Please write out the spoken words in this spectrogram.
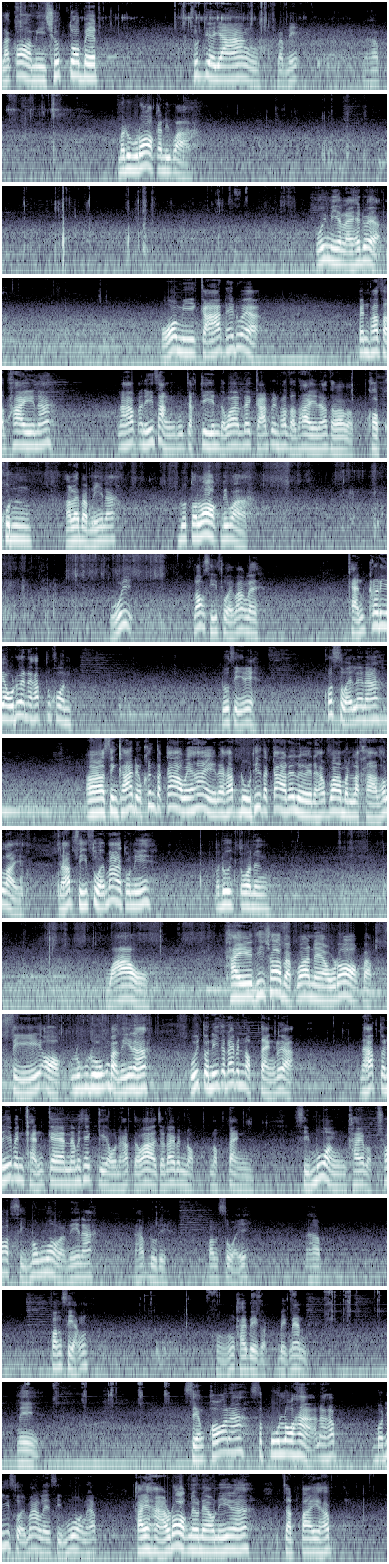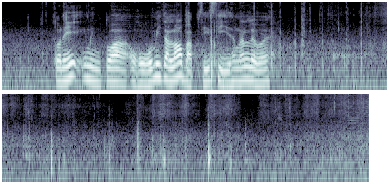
แล้วก็มีชุดตัวเบ็ด ชุดเดือยางแบบนี้นะครับ มาดูรอกกันดีกว่า อุ้ยมีอะไรให้ด้วยอะโอ้มีการ์ดให้ด้วยอะ เป็นภาษาไทยนะนะครับ อันนี้สั่งจากจีนแต่ว่าได้การ์ดเป็นภาษาไทยนะแต่ว่าแบบขอบคุณอะไรแบบนี้นะ ดูตัวลอกดีกว่าอุ้ยลอกสีสวยมากเลย แขนเกลียวด้วยนะครับทุกคน ดูสีดิโคตรสวยเลยนะ สินค้าเดี๋ยวขึ้นตะกร้าไว้ให้นะครับ ดูที่ตะกร้าได้เลยนะครับ ว่ามันราคาเท่าไหร่นะครับ สีสวยมากตัวนี้ มาดูอีกตัวหนึ่งว้าว ใครที่ชอบแบบว่าแนวรอกแบบสีออกรุ้งๆแบบนี้นะอุ้ยตัวนี้จะได้เป็นหนอบแต่งด้วยอะนะครับ ตัวนี้เป็นแขนแกนนะไม่ใช่เกลียวนะครับ แต่ว่าจะได้เป็นหนอบหนอบแต่งสีม่วง ใครแบบชอบสีม่วงๆแบบนี้นะนะครับ ดูดิความสวยนะครับ ฟังเสียง หืมใครเบรกก่อนเบรกแน่น นี่ เสียงเพราะนะ สปูลโลหะนะครับ บอดี้สวยมากเลยสีม่วงนะครับ ใครหารอกแนวๆนี้นะ จัดไปครับ ตัวนี้อีกหนึ่งตัว โอ้โห มีแต่รอบแบบสีๆทั้งนั้นเลยเว้ย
